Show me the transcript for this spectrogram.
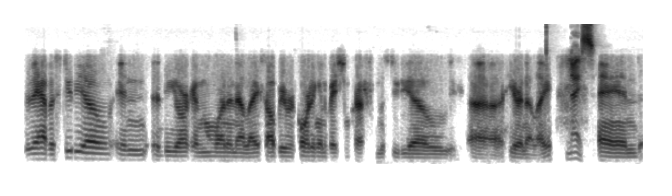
they have a studio in, in New York and one in LA. So I'll be recording Innovation Crush from the studio uh, here in LA. nice. And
